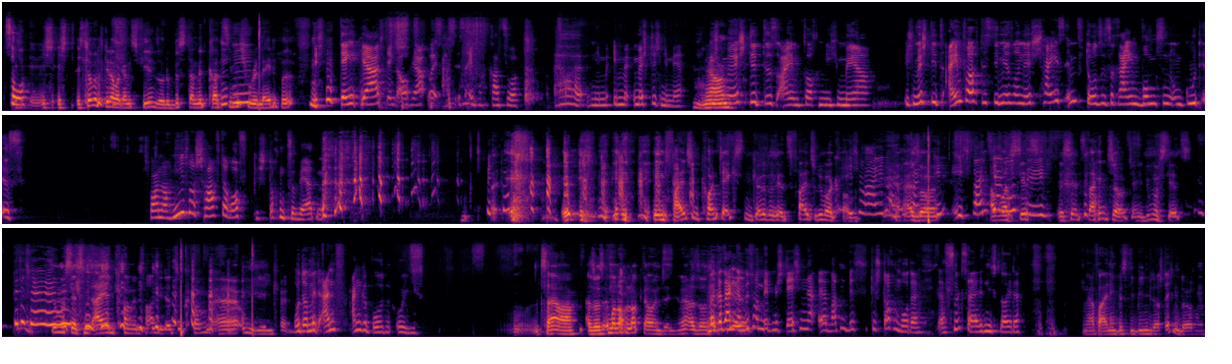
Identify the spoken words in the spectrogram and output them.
So, Ich, ich, ich glaube, das geht aber ganz vielen so. Du bist damit gerade Mhm. ziemlich relatable. ich denke, ja, ich denke auch, ja, aber es ist einfach gerade so, ah, nee, ich, mö- möchte ich nicht mehr. Ja. Ich möchte das einfach nicht mehr. Ich möchte jetzt einfach, dass die mir so eine scheiß Impfdosis reinwumsen und gut ist. Ich war noch nie so scharf darauf, gestochen zu werden. In, in, in, in falschen Kontexten könnte das jetzt falsch rüberkommen. Ich meine, Also, fand, ich, ich fand's ja aber ist lustig. jetzt, ist jetzt dein Job, Jenny. Du musst jetzt, Bitteschön. du musst jetzt mit allen Kommentaren, die dazu kommen, äh, umgehen können. Oder mit Anf Angeboten. Ui. Tja, also ist immer noch Lockdown, Jenny. Ne? Also, wollte gerade sagen, wir- da müssen wir mit dem Stechen äh, warten, bis gestochen wurde. Das nützt halt nicht, Leute. Na, vor allen Dingen, bis die Bienen wieder stechen dürfen.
